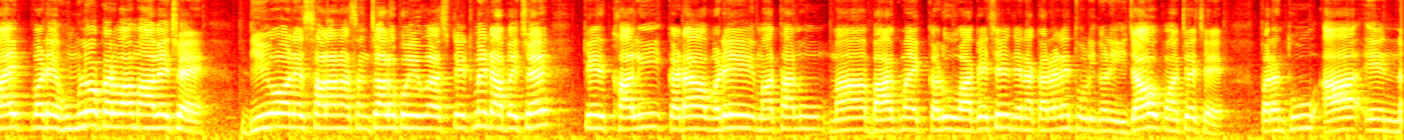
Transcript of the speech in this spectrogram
પાઇપ વડે હુમલો કરવામાં આવે છે. ડીઓ અને શાળાના સંચાલકો એવા સ્ટેટમેન્ટ આપે છે કે ખાલી કડા વડે માથાનું માં ભાગમાં એક કડું વાગે છે, જેના કારણે થોડી ઘણી ઈજાઓ પહોંચે છે. પરંતુ આ એ ન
